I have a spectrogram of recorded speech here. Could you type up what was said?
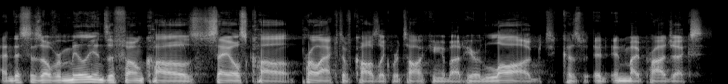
and this is over millions of phone calls, sales call, proactive calls, like we're talking about here, logged because in, in, my projects,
